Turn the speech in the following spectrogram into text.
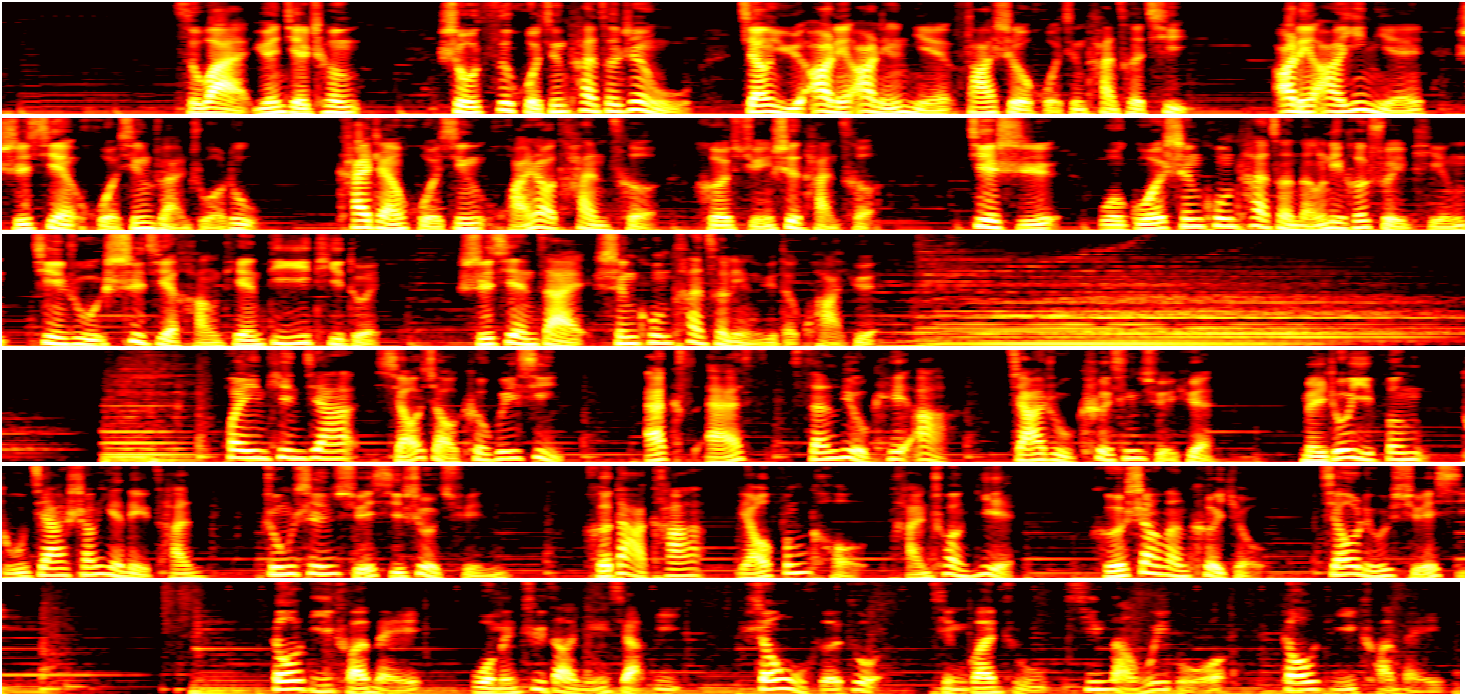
此外，袁杰称，首次火星探测任务将于二零二零年发射火星探测器，二零二一年实现火星软着陆，开展火星环绕探测和巡视探测。届时，我国深空探测能力和水平进入世界航天第一梯队，实现在深空探测领域的跨越。欢迎添加小小客微信，xs 三六 kr 加入克星学院，每周一封独家商业内参，终身学习社群，和大咖聊风口谈创业，和上万客友交流学习。高迪传媒，我们制造影响力。商务合作，请关注新浪微博高迪传媒。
